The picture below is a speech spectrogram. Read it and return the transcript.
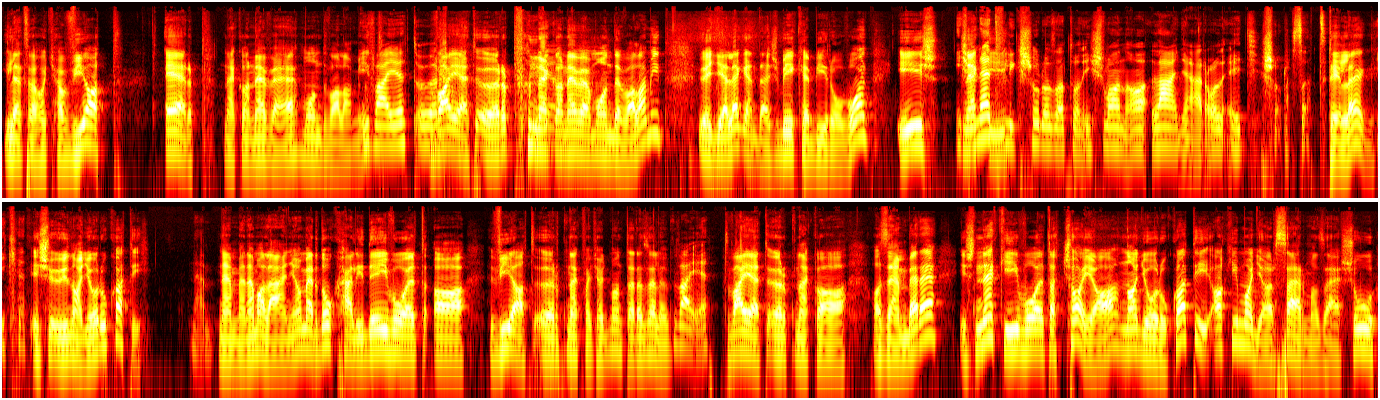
illetve hogyha Viat Erpnek a neve mond valamit, Wyatt Earp. Wyatt Earp-nek Igen. a neve mond-e valamit, ő egy ilyen legendás békebíró volt, és, És neki... a Netflix sorozaton is van a lányáról egy sorozat. Tényleg? Igen. És ő nagyon rukati? Nem. Nem, mert nem a lánya, mert Doc Halliday volt a Wyatt Earpnek, vagy hogy mondtad az előbb? Wyatt. Wyatt Earpnek a, az embere, és neki volt a csaja, Nagyórú Kati, aki magyar származású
